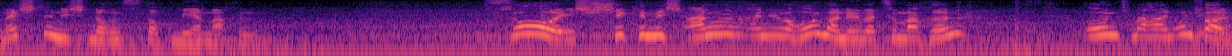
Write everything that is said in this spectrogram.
Möchte nicht noch einen Stop mehr machen. So, ich schicke mich an, ein Überholmanöver zu machen. Und mache einen Unfall.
